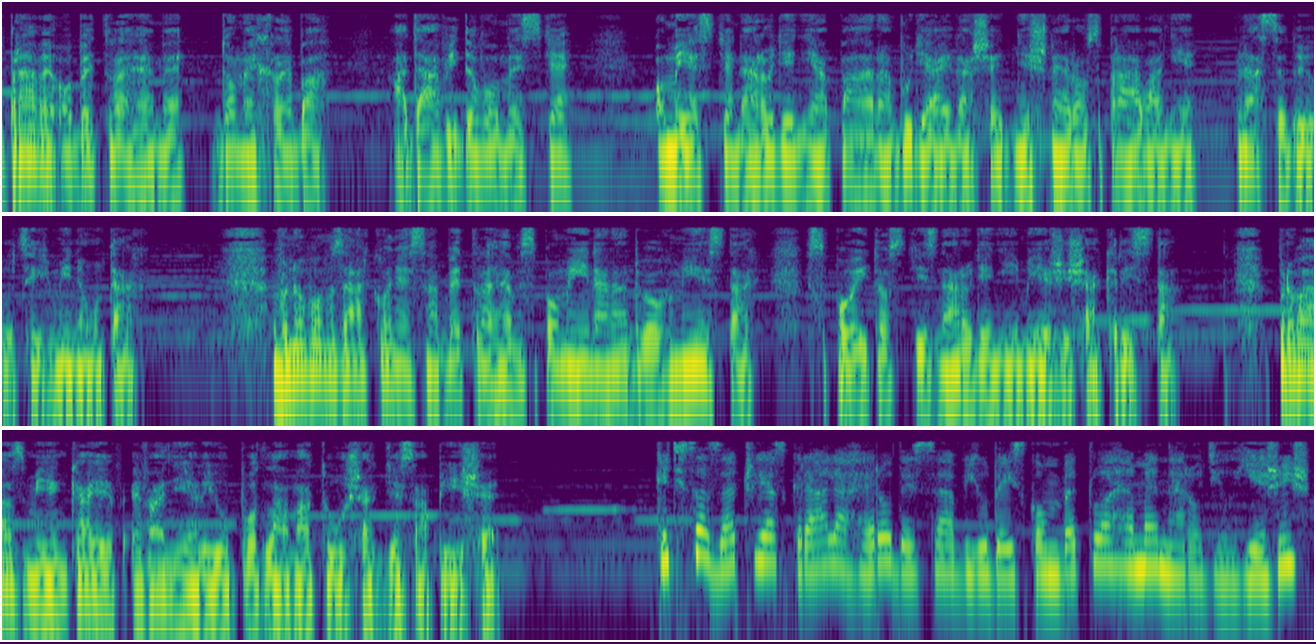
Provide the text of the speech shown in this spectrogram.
práve o Betleheme, dome chleba a Dávidovom meste, o mieste narodenia pána bude aj naše dnešné rozprávanie v nasledujúcich minútach. V Novom zákone sa Betlehem spomína na dvoch miestach v spojitosti s narodením Ježiša Krista. Prvá zmienka je v Evanieliu podľa Matúša, kde sa píše Keď sa začia z kráľa Herodesa v judejskom Betleheme narodil Ježiš,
